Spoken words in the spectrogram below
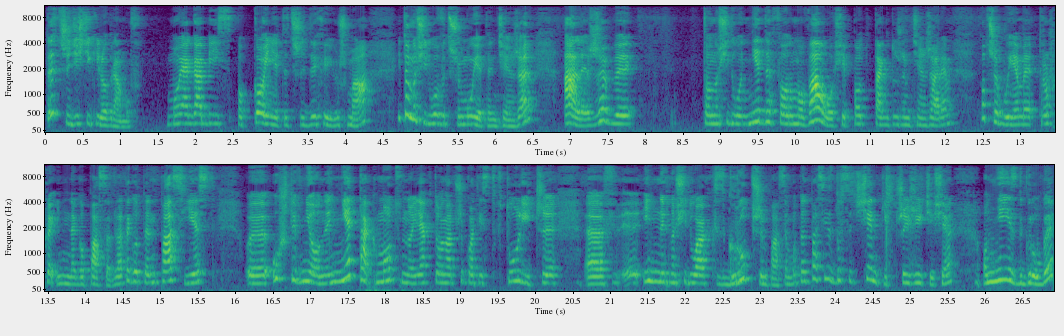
to jest 30 kg. Moja Gabi spokojnie te trzy dychy już ma i to nosidło wytrzymuje ten ciężar, ale żeby to nosidło nie deformowało się pod tak dużym ciężarem, potrzebujemy trochę innego pasa. Dlatego ten pas jest y, usztywniony nie tak mocno, jak to na przykład jest w tuli czy e, w e, innych nosidłach z grubszym pasem, bo ten pas jest dosyć cienki, przyjrzyjcie się. On nie jest gruby,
